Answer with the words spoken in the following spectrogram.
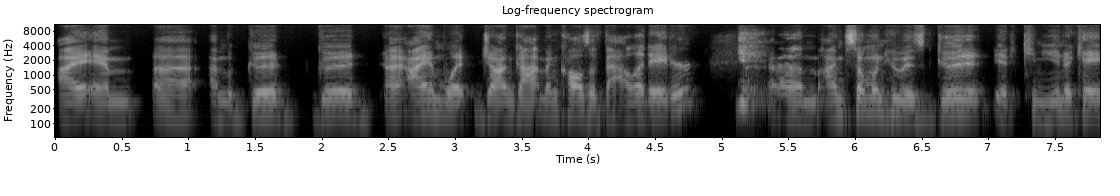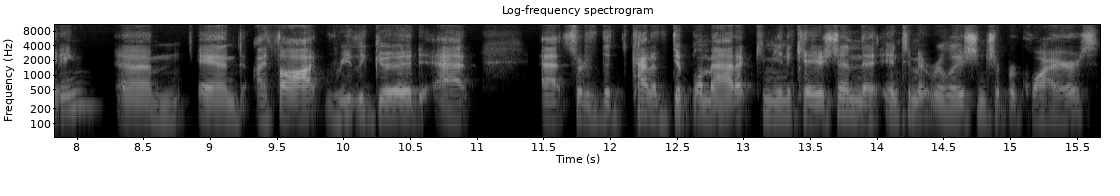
I am uh, I'm a good good I, I am what John Gottman calls a validator. Um, I'm someone who is good at, at communicating, um, and I thought really good at at sort of the kind of diplomatic communication that intimate relationship requires.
